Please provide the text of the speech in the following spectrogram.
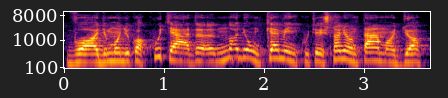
vagy mondjuk a kutyád nagyon kemény kutya és nagyon támadja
